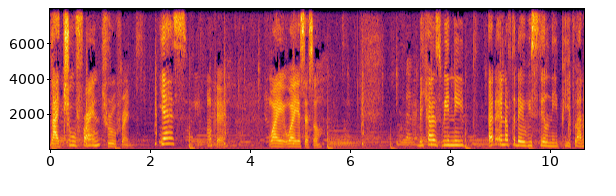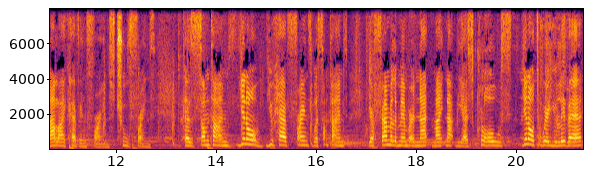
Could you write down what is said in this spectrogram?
Like true friend? True friends. Yes. Okay. Why? Why you say so? Because we need, at the end of the day, we still need people. And I like having friends, true friends. Because sometimes, you know, you have friends, but sometimes your family member not might not be as close, you know, to where you live at.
